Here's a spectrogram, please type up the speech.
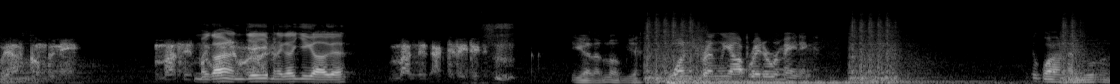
We have company. Magnet Mày có hành gì, mày có gì rồi kìa activated. giờ đánh lộn vậy. One friendly operator remaining. Cái qua này luôn rồi.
